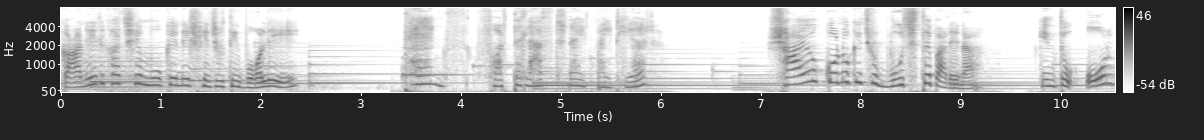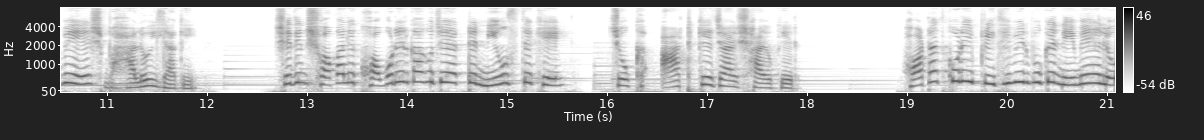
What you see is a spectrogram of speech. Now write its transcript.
কানের কাছে মুখ এনে সেজুতি বলে thanks for the last night my dear Shayak কোনো কিছু বুঝতে পারে না, কিন্তু ওর বেশ ভালোই লাগে। সেদিন সকালে খবরের কাগজে একটা নিউজ দেখে চোখ আটকে যায় সায়কের। হঠাৎ করেই পৃথিবীর বুকে নেমে এলো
